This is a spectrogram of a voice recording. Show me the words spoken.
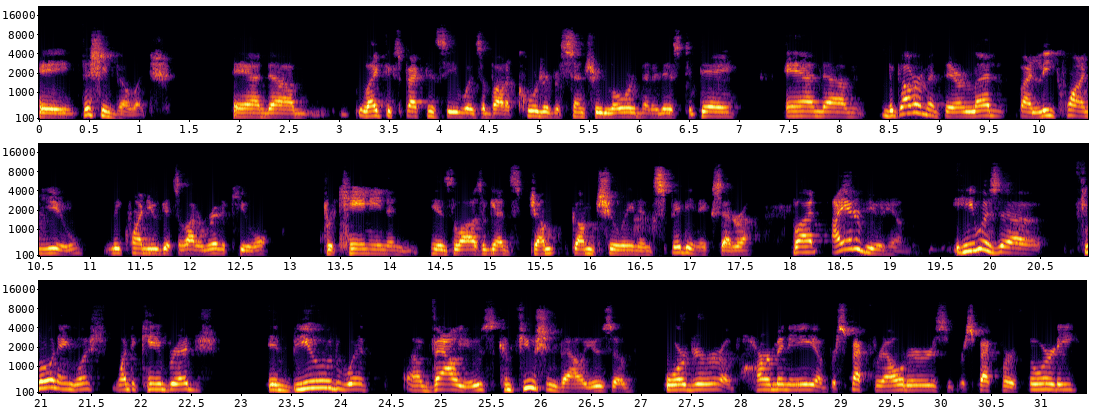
a fishing village. And um, life expectancy was about a quarter of a century lower than it is today. And um, the government there, led by Lee Kuan Yew, Lee Kuan Yew gets a lot of ridicule for caning and his laws against jump, gum chewing and spitting, etc. But I interviewed him. He was uh, fluent English, went to Cambridge, imbued with uh, values, Confucian values of order, of harmony, of respect for elders, respect for authority.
